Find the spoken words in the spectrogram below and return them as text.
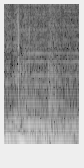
Yeah.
